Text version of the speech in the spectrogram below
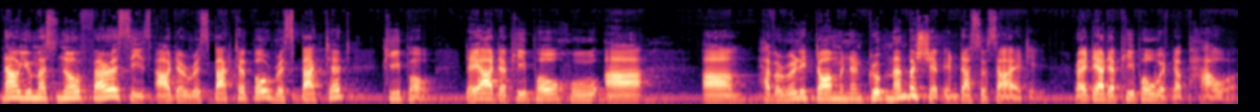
Now you must know Pharisees are the respectable, respected people. They are the people who are um, have a really dominant group membership in that society. Right? They are the people with the power.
